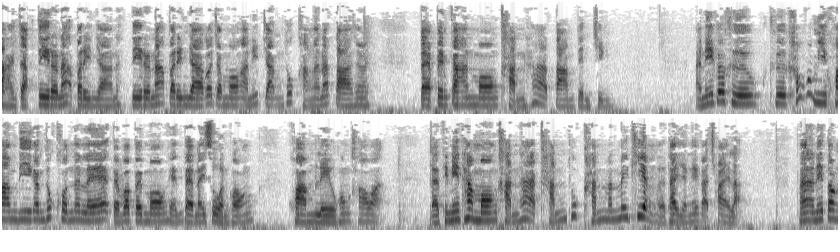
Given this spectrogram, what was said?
ต่างจากตีรณะปริญญานะตีรณะปริญญาก็จะมองอนิจจังทุกขังอนัตตาใช่ไหม แต่เป็นการมองขันห้าตามเป็นจริง อันนี้ก็คือคือเขาก็มีความดีกันทุกคนนั่นแหละแต่ว่าไปมองเห็นแต่ในส่วนของความเลวของเขาอะ่ะ แต่ทีนี้ถ้ามองขันห้าขันทุกขันมันไม่เที่ยงเออถ้าอย่างนี้ก็ใช่ละเพราะอันนี้ต้อง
